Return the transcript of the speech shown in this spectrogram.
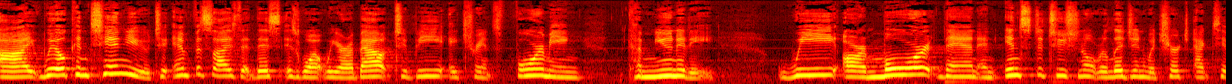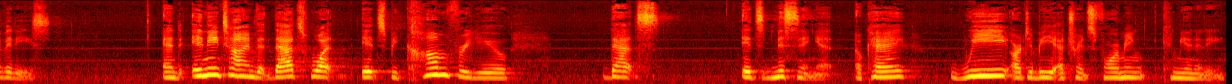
I will continue to emphasize that this is what we are about to be a transforming community. We are more than an institutional religion with church activities. And anytime that that's what it's become for you, that's it's missing it, okay? We are to be a transforming community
